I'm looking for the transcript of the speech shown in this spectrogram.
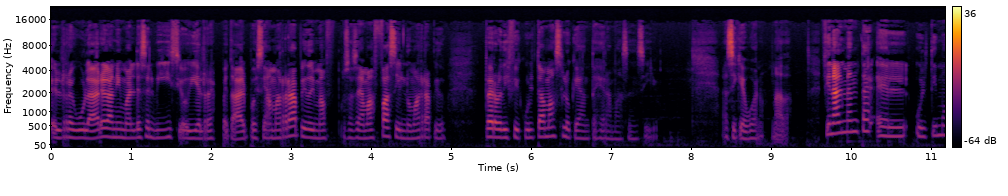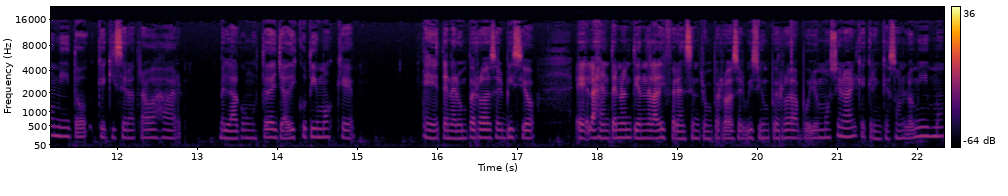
el, regular el animal de servicio y el respetar pues sea más rápido y más, o sea, sea más fácil, no más rápido, pero dificulta más lo que antes era más sencillo. Así que bueno, nada. Finalmente, el último mito que quisiera trabajar, ¿verdad? Con ustedes ya discutimos que eh, tener un perro de servicio eh, la gente no entiende la diferencia entre un perro de servicio y un perro de apoyo emocional, que creen que son lo mismo.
